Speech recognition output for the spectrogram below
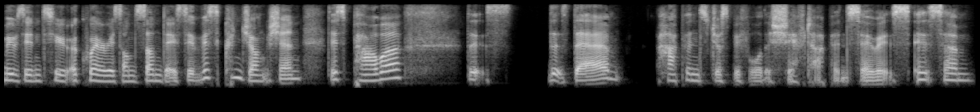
moves into aquarius on sunday. So this conjunction this power that's that's there happens just before the shift happens so it's it's um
